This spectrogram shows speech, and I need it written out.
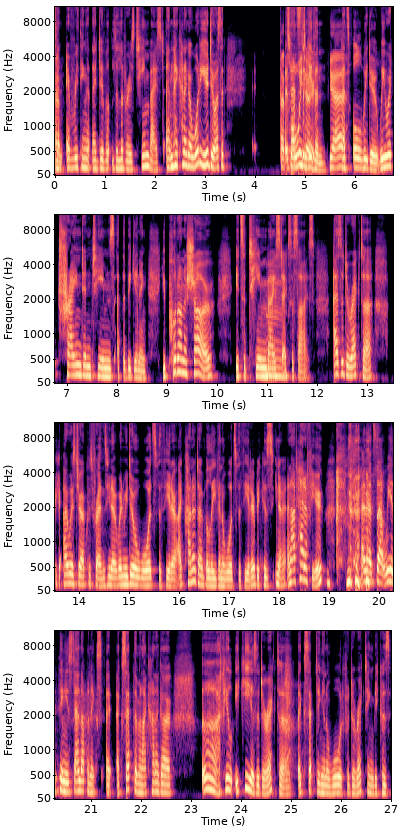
Yeah. and everything that they de- deliver is team based and they kind of go what do you do? I said That's, that's all we the do. given. Yeah. That's all we do. We were trained in teams at the beginning. You put on a show, it's a team Mm. based exercise. As a director, I always joke with friends, you know, when we do awards for theatre, I kind of don't believe in awards for theatre because, you know, and I've had a few. and it's that weird thing you stand up and ex- accept them. And I kind of go, Ugh, I feel icky as a director accepting an award for directing because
